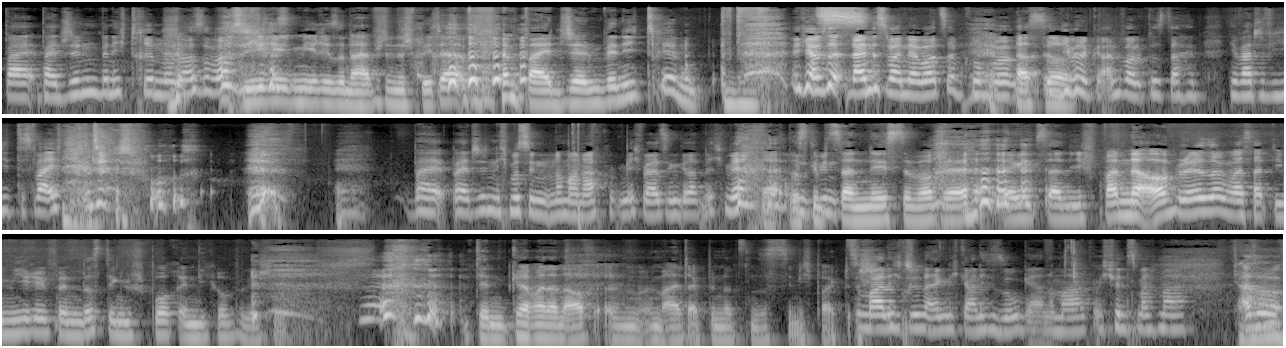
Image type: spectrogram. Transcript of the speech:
bei, bei Gin bin ich drin oder sowas. Miri, Miri so eine halbe Stunde später, bei Gin bin ich drin. Ich habe nein, das war in der WhatsApp-Gruppe. So. Niemand hat geantwortet bis dahin. Nee, warte, wie? Das war echt ein guter Spruch. Bei, bei Gin, ich muss ihn nochmal nachgucken, ich weiß ihn gerade nicht mehr. Ja, das Und gibt's dann nächste Woche. Da gibt's dann die spannende Auflösung. Was hat die Miri für einen lustigen Spruch in die Gruppe geschickt? Den kann man dann auch im, im Alltag benutzen, das ist ziemlich praktisch. Zumal ich Gin eigentlich gar nicht so gerne mag. Ich finde es manchmal, ja, also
